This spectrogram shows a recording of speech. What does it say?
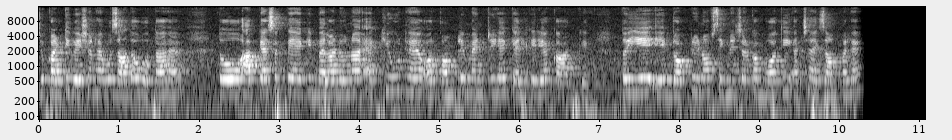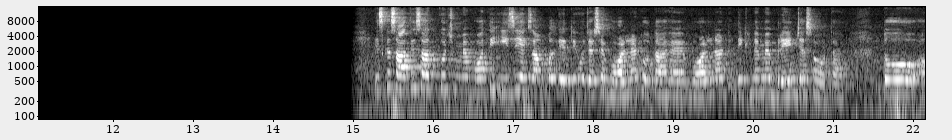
जो कल्टिवेशन है वो ज़्यादा होता है। तो आप कह सकते हैं कि बेलाडोना एक्यूट है और कॉम्प्लीमेंट्री है कैलकेरिया कार्ब के। तो ये एक डॉक्ट्रिन ऑफ़ सिग्नेचर का बहुत ही अच्छा एग्ज़ाम्पल है। इसके साथ ही साथ कुछ मैं बहुत ही ईजी एग्ज़ाम्पल देती हूँ जैसे वॉलनट होता है वॉलनट दिखने में ब्रेन जैसा होता है। तो आ,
